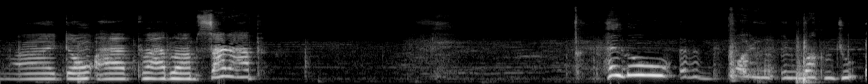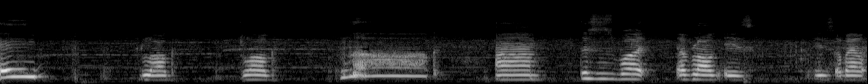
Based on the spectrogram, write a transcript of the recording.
I don't have problems. Shut up. Hello, everybody, and welcome to a vlog, vlog, vlog. Um, this is what a vlog is is about.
